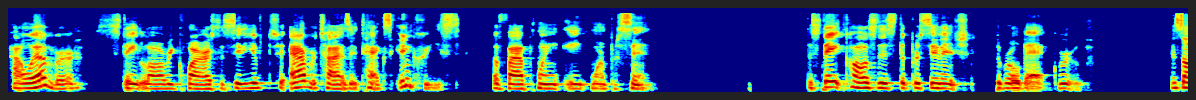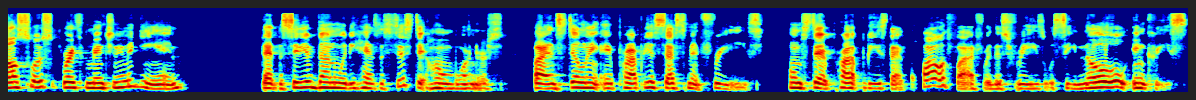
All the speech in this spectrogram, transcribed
However, state law requires the city of, to advertise a tax increase of 5.81%. The state calls this the percentage the rollback grew. It's also worth mentioning again that the city of Dunwoody has assisted homeowners by instilling a property assessment freeze. Homestead properties that qualify for this freeze will see no increase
